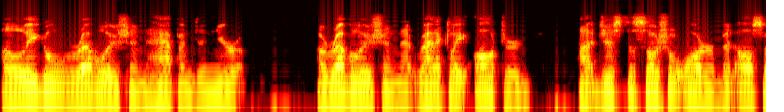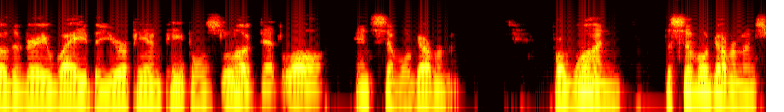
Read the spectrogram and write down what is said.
a legal revolution happened in Europe, a revolution that radically altered not just the social order but also the very way the European peoples looked at law and civil government. For one, the civil governments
